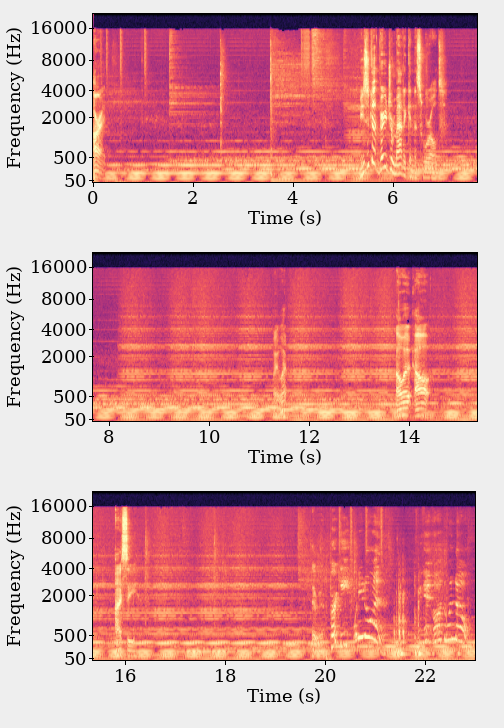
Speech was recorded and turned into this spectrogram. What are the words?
Alright. Music got very dramatic in this world. Wait, what? Oh, oh. I see. There we go. Perky, what are you doing? You can't go out the window.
